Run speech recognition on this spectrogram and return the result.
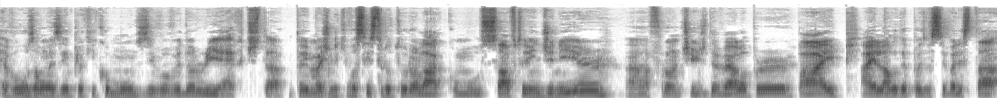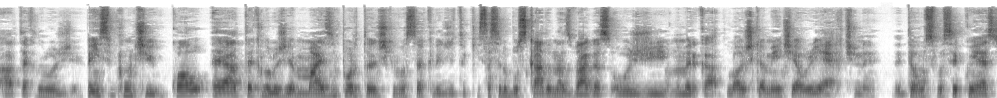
eu vou usar um exemplo aqui como um desenvolvedor React, tá? Então imagine que você estrutura lá como Software Engineer, Front-End Developer, Pipe, aí logo depois você vai listar a tecnologia. Pense contigo, qual é a tecnologia mais importante que você acredita que está sendo buscada nas vagas hoje no mercado? Logicamente é o React, né? Então, se você conhece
